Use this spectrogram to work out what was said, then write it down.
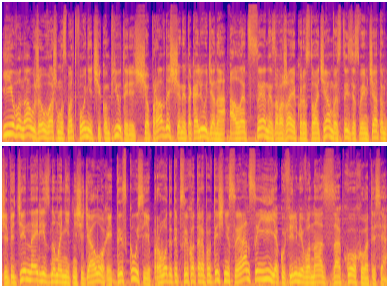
І вона вже у вашому смартфоні чи комп'ютері. Щоправда, ще не така людяна, але це не заважає користувачам вести зі своїм чатом GPT найрізноманітніші діалоги, дискусії, проводити психотерапевтичні сеанси і, як у фільмі, вона закохуватися.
